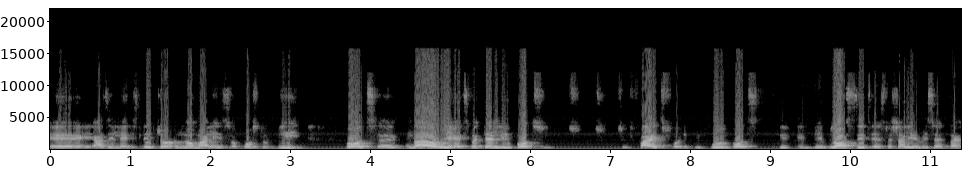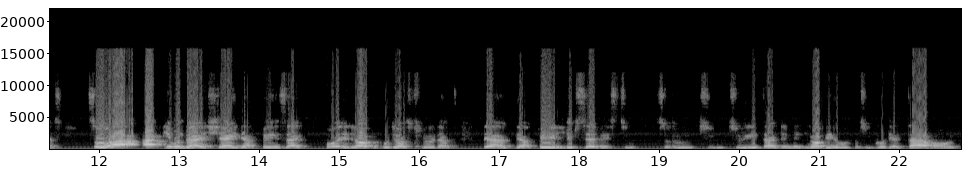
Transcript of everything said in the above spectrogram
a, as a legislature normally is supposed to be. But uh, now we expected Labour to, to fight for the people, but they, have lost it, especially in recent times. So I, I, even though I share in their pains, I, for a lot of people just feel that they are, they are paying lip service to to, to, to it and they may not be able to go the entire hall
